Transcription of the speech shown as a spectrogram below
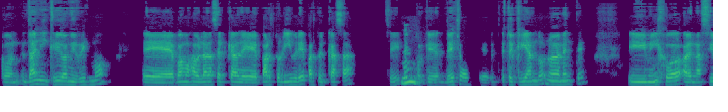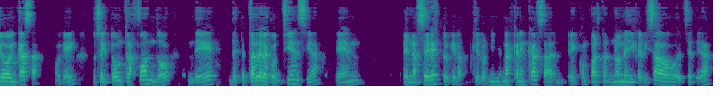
con Dani Crío a mi ritmo. Eh, vamos a hablar acerca de parto libre, parto en casa, ¿sí? Mm. Porque de hecho estoy criando nuevamente y mi hijo nació en casa, ¿ok? Entonces hay todo un trasfondo de despertar de la conciencia en, en, hacer esto, que, que, los niños nazcan en casa, eh, con partos no medicalizados, etcétera,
